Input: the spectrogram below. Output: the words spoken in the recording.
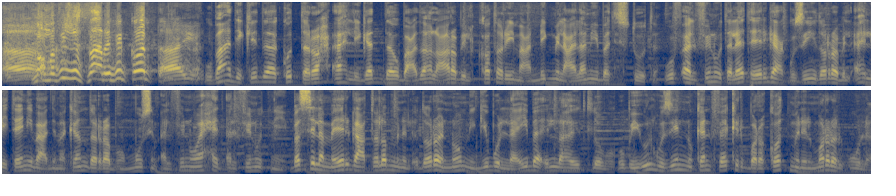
ما هو مفيش الصقر في الكتة أيوه. وبعد كده كنت راح أهلي جدة وبعدها العربي القطري مع النجم العالمي باتيستوتا وفي 2003 يرجع جوزيه يدرب الأهلي تاني بعد ما كان دربهم موسم 2001 2002 بس لما يرجع طلب من الإدارة إنهم يجيبوا اللعيبة اللي هيطلبوا. وبيقول جوزيه إنه كان فاكر بركات من المرة الأولى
